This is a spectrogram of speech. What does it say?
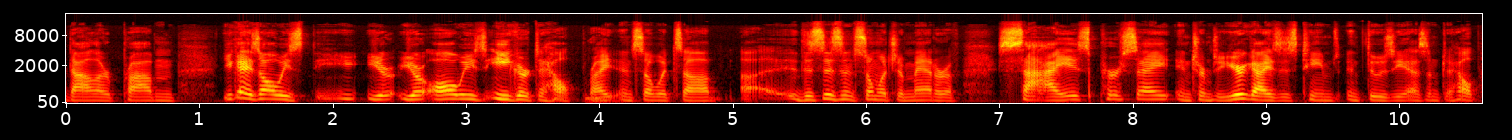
dollar problem, you guys always you're you're always eager to help, right? And so it's uh, uh this isn't so much a matter of size per se in terms of your guys' team's enthusiasm to help,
